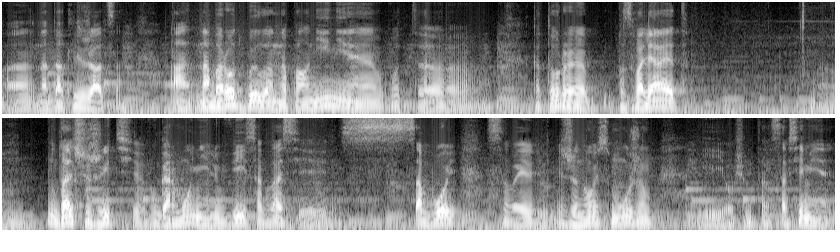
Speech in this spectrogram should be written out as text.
а надо отлежаться, а наоборот было наполнение, вот, э, которое позволяет ну, дальше жить в гармонии, любви, согласии с собой, своей женой, с мужем и, в общем-то, со всеми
